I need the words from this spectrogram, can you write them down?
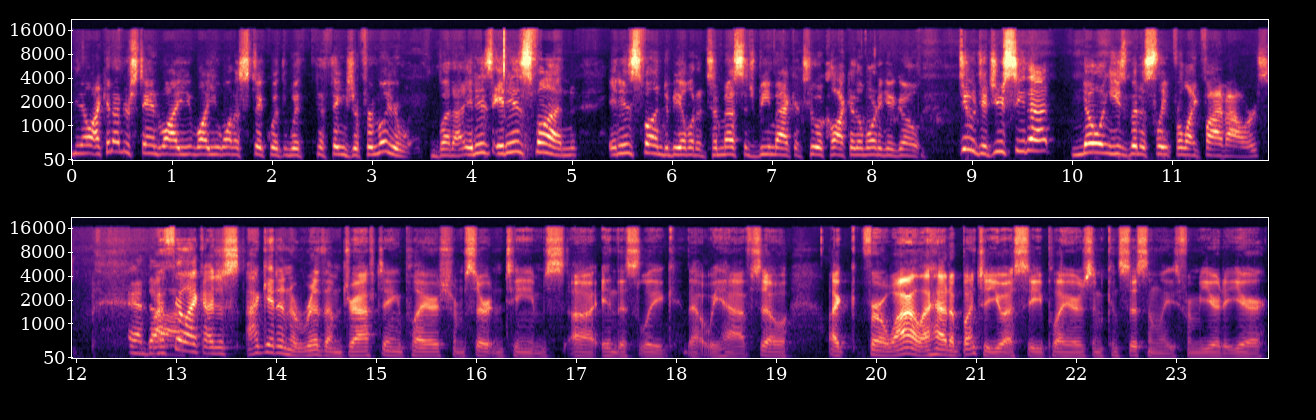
you know, I can understand why you why you want to stick with with the things you're familiar with. But uh, it is it is fun. It is fun to be able to, to message BMAC at two o'clock in the morning and go, dude, did you see that? Knowing he's been asleep for like five hours. And uh, I feel like I just I get in a rhythm drafting players from certain teams uh, in this league that we have. So like for a while I had a bunch of USC players and consistently from year to year.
